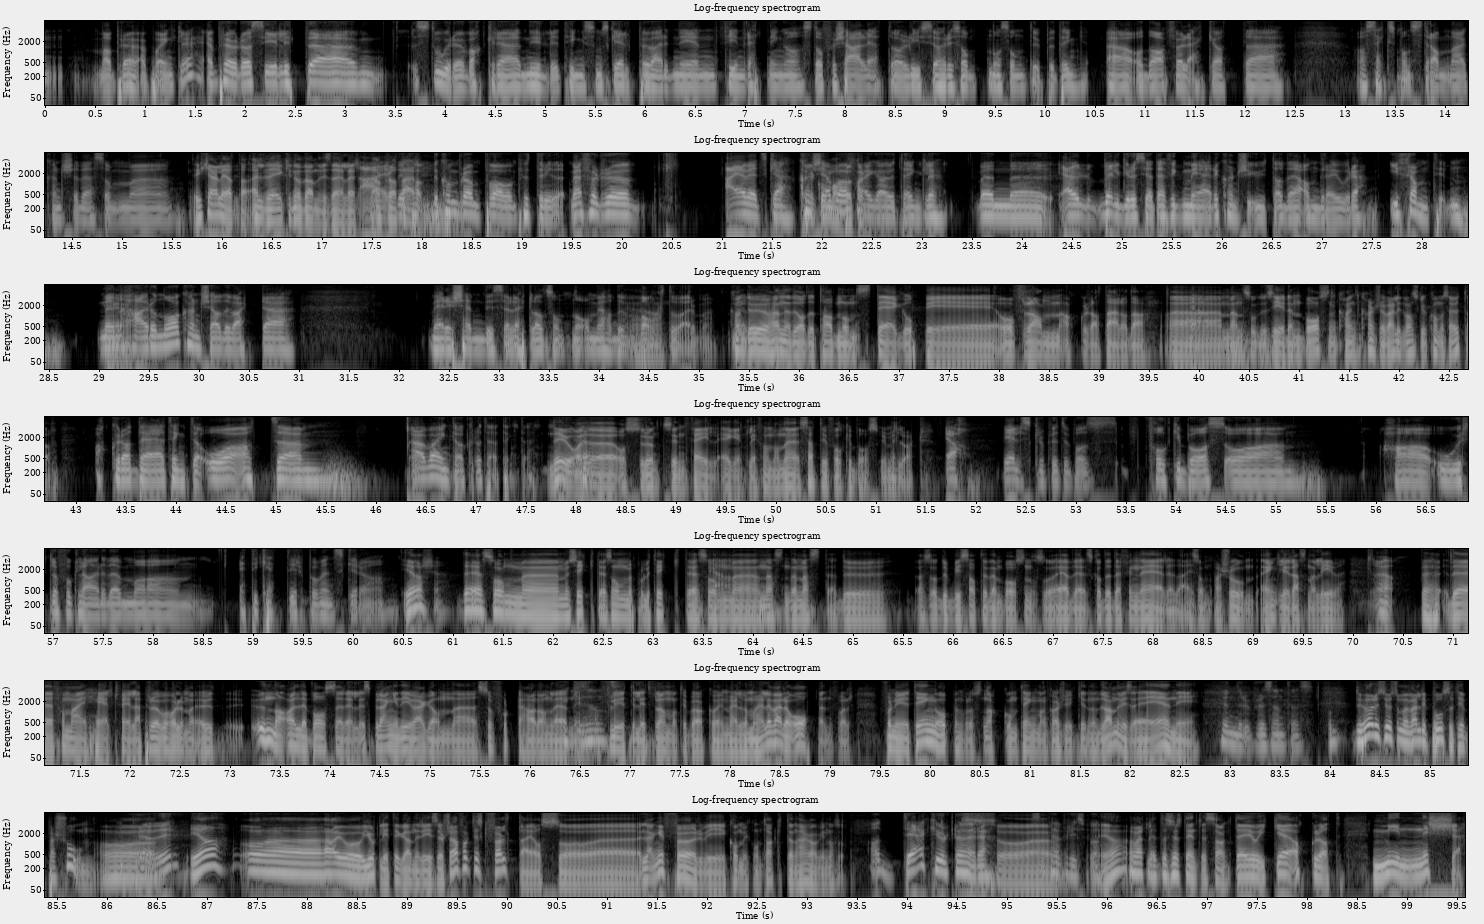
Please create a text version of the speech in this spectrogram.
Hva prøver jeg på, egentlig? Jeg prøver å si litt um, store, vakre, nydelige ting som skal hjelpe verden i en fin retning, og stå for kjærlighet og lys i horisonten og sånne type ting. Uh, og da føler jeg ikke at uh, å ha sex på en strand er kanskje det som uh, Det er jo kjærlighet, da. Eller det er ikke nødvendigvis det heller. Nei, det, kan, det kommer an på hva man putter i det. Men jeg føler uh, Nei, jeg vet ikke. Kanskje jeg bare feiga ut, egentlig. Men uh, jeg velger å si at jeg fikk mer kanskje ut av det andre jeg gjorde, i framtiden. Men Ja. her og nå kanskje jeg hadde vært uh, mer kjendis eller et eller annet sånt nå, om jeg hadde Ja. valgt å være med. Kan du hende du hadde tatt noen steg opp i og fram akkurat der og da. Uh, Ja. Men som du sier, den båsen kan kanskje være litt vanskelig å komme seg ut av. Akkurat det jeg tenkte, og at um, Det var egentlig akkurat det jeg tenkte. Det er jo alle oss rundt sin feil, egentlig, for man er, setter jo folk i bås umiddelbart. Ja. Vi elsker å putte på oss folk i bås og um, ha ord til å forklare dem, og etiketter på mennesker og Ja. Det er sånn med musikk, det er sånn med politikk, det er sånn Ja. med nesten det meste. Du, altså, du blir satt i den båsen, og så det, skal det definere deg som person egentlig resten av livet. Ja. Det, det er for meg helt feil. Jeg prøver å holde meg ut, unna alle båser, eller sprenge de veggene eh, så fort jeg har anledning. Og flyte litt fram og tilbake og imellom. Og heller være åpen for, for nye ting, åpen for å snakke om ting man kanskje ikke nødvendigvis er enig i. 100% altså. Du høres ut som en veldig positiv person. Og, Prøver. Ja, og øh, jeg har jo gjort litt grann research. Jeg har faktisk fulgt deg også uh, lenge før vi kom i kontakt denne gangen også. Ja, det er kult å høre. Så, uh, Setter jeg pris på. ja, jeg, litt, jeg syns det er interessant. Det er jo ikke akkurat min nisje.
